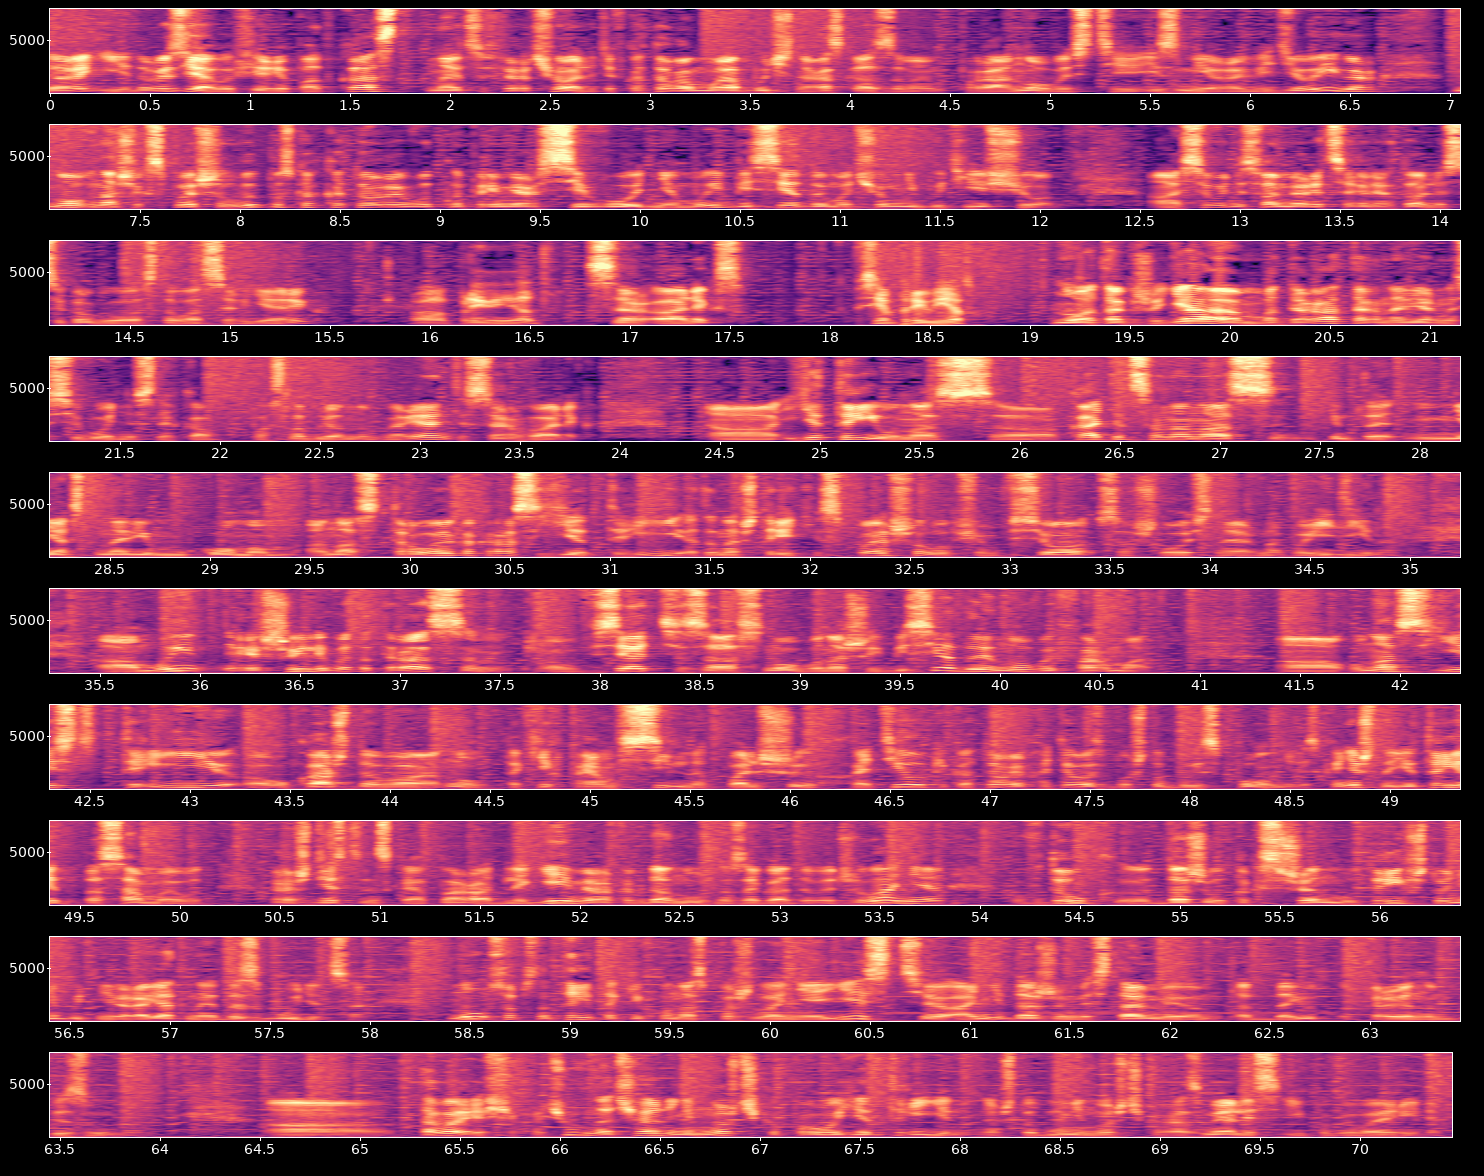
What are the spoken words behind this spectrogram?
Дорогие друзья, в эфире подкаст Nights of Virtuality, в котором мы обычно рассказываем про новости из мира видеоигр, но в наших спешл-выпусках, которые вот, например, сегодня, мы беседуем о чем-нибудь еще. А сегодня с вами рыцарь виртуальности круглого стола, сэр Ярик. А, привет. Сэр Алекс. Всем привет. Ну, а также я, модератор, наверное, сегодня слегка в ослабленном варианте, сэр Валик. Е3 у нас а, катится на нас каким-то неостановимым комом, а нас трое как раз. Е3 это наш третий спешл. В общем, все сошлось, наверное, воедино. А мы решили в этот раз взять за основу нашей беседы новый формат – у нас есть три uh, у каждого, ну, таких прям сильных больших хотелки, которые хотелось бы, чтобы исполнились. Конечно, E3 это та самая вот рождественская пора для геймера, когда нужно загадывать желание, вдруг э, даже вот как с Shenmue 3 что-нибудь невероятное да сбудется. Ну, собственно, три таких у нас пожелания есть, они даже местами отдают откровенным безумием. А, товарищи, хочу вначале немножечко про E3, чтобы мы немножечко размялись и поговорили.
